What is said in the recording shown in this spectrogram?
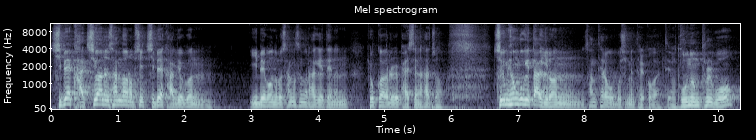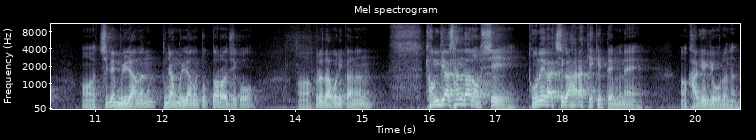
집의 가치와는 상관없이 집의 가격은 200원으로 상승을 하게 되는 효과를 발생을 하죠. 지금 형국이 딱 이런 상태라고 보시면 될 것 같아요. 돈은 풀고 어, 집의 물량은 분양 물량은 뚝 떨어지고 어, 그러다 보니까는 경기와 상관없이 돈의 가치가 하락했기 때문에 어, 가격이 오르는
